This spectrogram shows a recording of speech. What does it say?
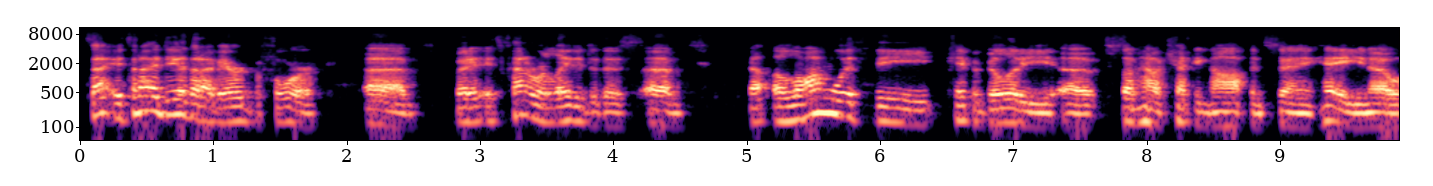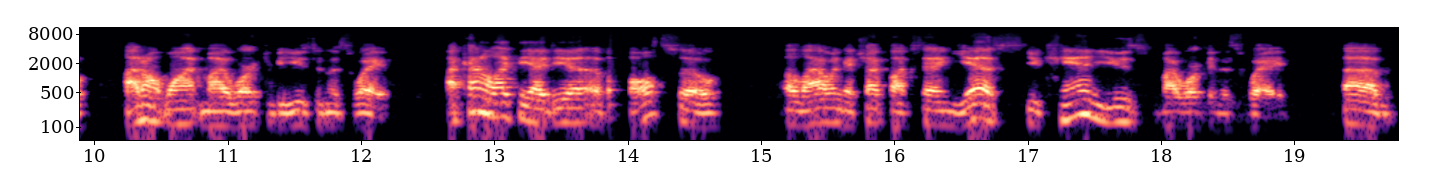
it's, not, it's an idea that I've aired before, um, but it, it's kind of related to this. Um, along with the capability of somehow checking off and saying, "Hey, you know, I don't want my work to be used in this way." I kind of like the idea of also allowing a checkbox saying, "Yes, you can use my work in this way," um,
